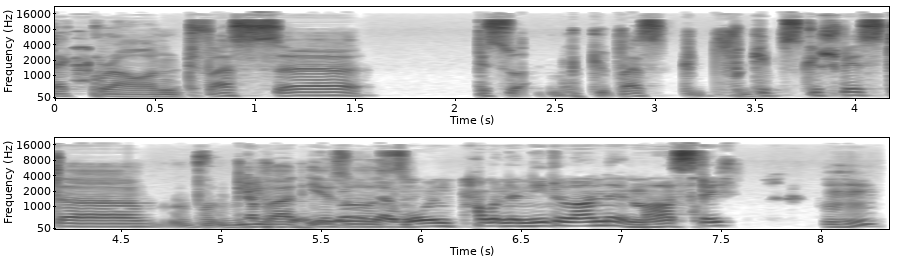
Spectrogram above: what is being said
Background. Was äh, bist du, was gibt's Geschwister? Wie wart ihr so? Der wohnt auch in den Niederlanden, in Maastricht. Mhm.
